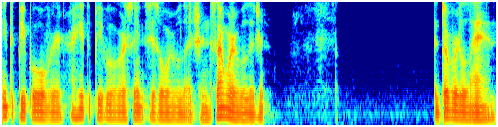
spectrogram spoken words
I hate the people over. Here. I hate the people who are saying this is over religion. It's not over religion. It's over the land.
